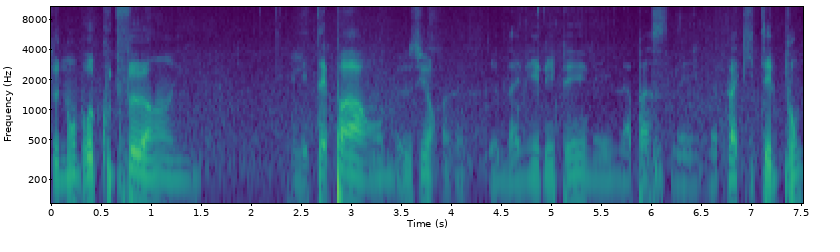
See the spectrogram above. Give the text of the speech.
de nombreux coups de feu. hein, Il n'était pas en mesure de manier l'épée, mais il n'a pas, il quitté le pont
